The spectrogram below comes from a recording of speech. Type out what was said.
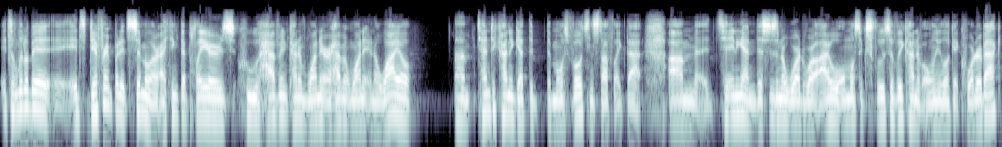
it's a little bit it's different, but it's similar. I think that players who haven't kind of won it or haven't won it in a while um, tend to kind of get the, the most votes and stuff like that. Um, to, and again, this is an award where I will almost exclusively kind of only look at quarterback.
